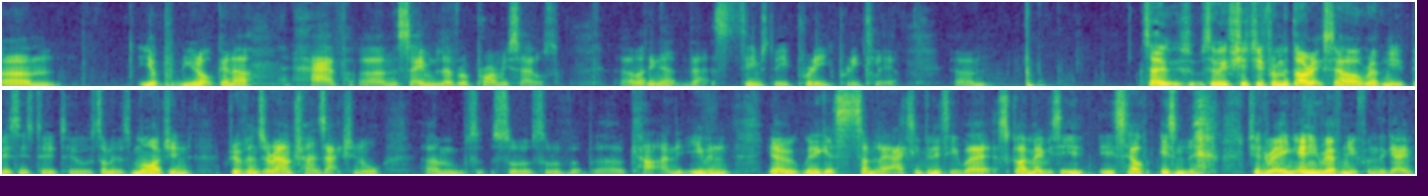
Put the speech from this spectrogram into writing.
um, you're you're not going to have um, the same level of primary sales. Um, I think that that seems to be pretty pretty clear. Um, so, so we've shifted from a direct sale revenue business to, to something that's margin driven around transactional um, sort of sort of uh, cut. And even you know when it gets something like Axie Infinity, where Sky Mavis itself isn't generating any revenue from the game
